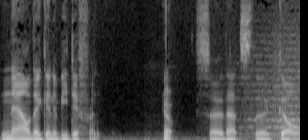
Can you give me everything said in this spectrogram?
Now they're going to be different. Yep. So that's the goal.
